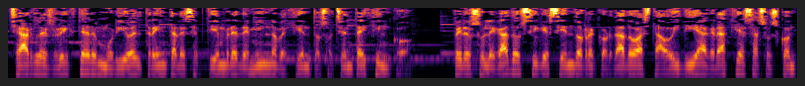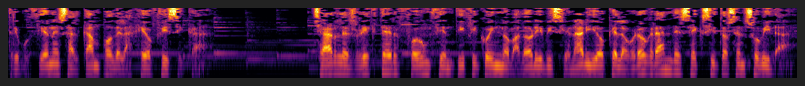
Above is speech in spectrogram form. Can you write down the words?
Charles Richter murió el 30 de septiembre de 1985, pero su legado sigue siendo recordado hasta hoy día gracias a sus contribuciones al campo de la geofísica. Charles Richter fue un científico innovador y visionario que logró grandes éxitos en su vida.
